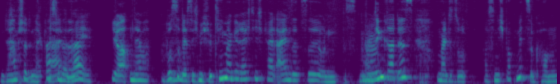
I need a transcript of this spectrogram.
in Darmstadt in der Warst du Kneipe. dabei? Ja, und er wusste, dass ich mich für Klimagerechtigkeit einsetze und das mein Mhm. Ding gerade ist und meinte so, hast du nicht Bock mitzukommen?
